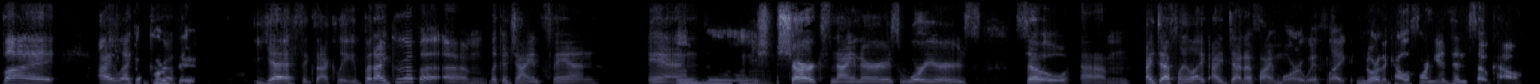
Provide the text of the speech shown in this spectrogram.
but I like The grew up. In, yes, exactly. But I grew up a um like a Giants fan and Mm. Sharks, Niners, Warriors. So um I definitely like identify more with like Northern California than SoCal.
